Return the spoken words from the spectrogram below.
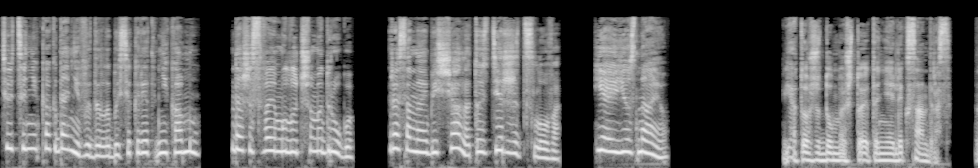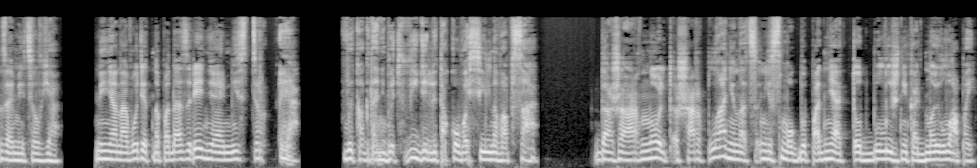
«Тетя никогда не выдала бы секрет никому, даже своему лучшему другу. Раз она обещала, то сдержит слово. Я ее знаю». «Я тоже думаю, что это не Александрос», — заметил я. «Меня наводит на подозрение мистер Э. Вы когда-нибудь видели такого сильного пса? Даже Арнольд Шарпланинец не смог бы поднять тот булыжник одной лапой.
